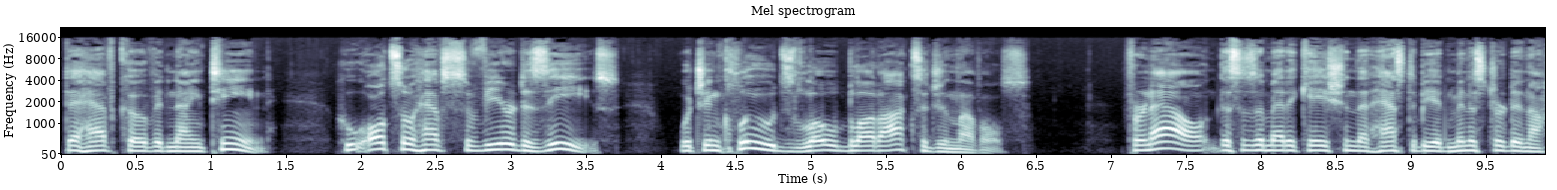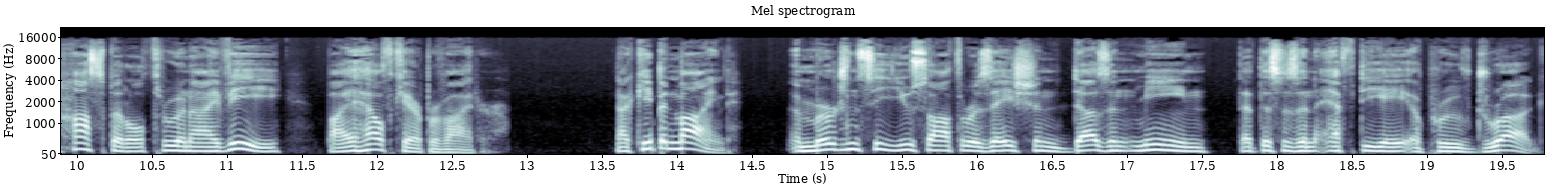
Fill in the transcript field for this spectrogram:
to have COVID 19, who also have severe disease, which includes low blood oxygen levels. For now, this is a medication that has to be administered in a hospital through an IV by a healthcare provider. Now keep in mind, emergency use authorization doesn't mean that this is an FDA approved drug.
